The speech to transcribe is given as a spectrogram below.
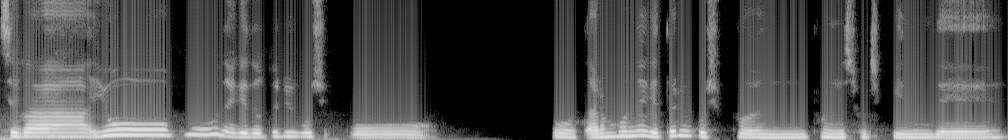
제가 요 분에게도 드리고 싶고 또 다른 분에게 드리고 싶은 분이 솔직히 있는데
